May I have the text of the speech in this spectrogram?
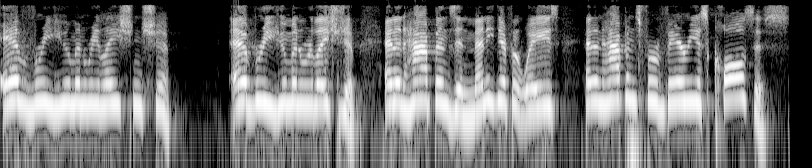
every human relationship. Every human relationship. And it happens in many different ways, and it happens for various causes.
